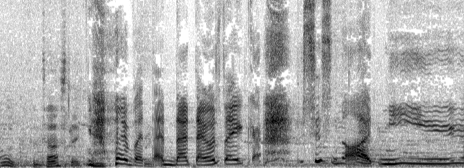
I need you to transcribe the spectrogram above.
Oh, fantastic. but at that I was like, this is not me.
